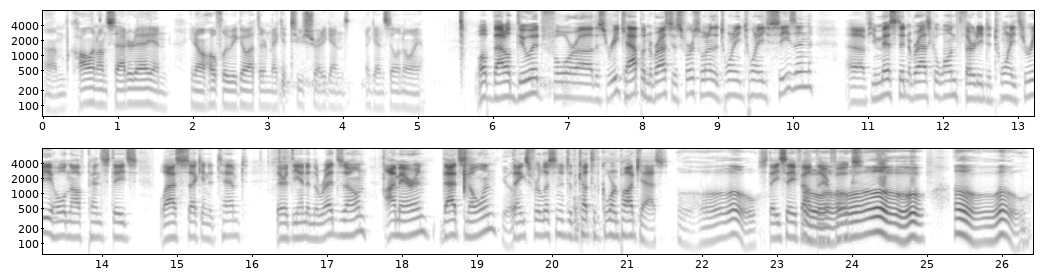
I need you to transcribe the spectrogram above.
um, calling on Saturday, and you know hopefully we go out there and make it two straight against against Illinois. Well, that'll do it for uh, this recap of Nebraska's first win of the 2020 season. Uh, if you missed it, Nebraska won 30 to 23, holding off Penn State's last second attempt there at the end in the red zone. I'm Aaron. That's Nolan. Yep. Thanks for listening to the Cut to the Corn podcast. Oh, oh. Stay safe out there, folks. Oh, Oh, oh, oh.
